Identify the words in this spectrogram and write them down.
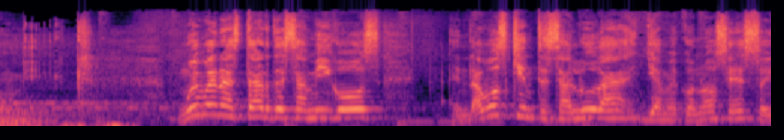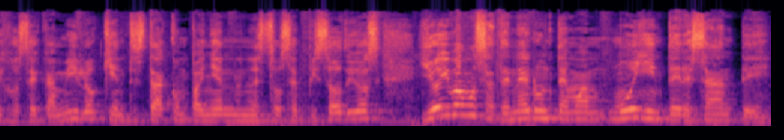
Unique. Muy buenas tardes amigos. En la voz quien te saluda, ya me conoces, soy José Camilo, quien te está acompañando en estos episodios. Y hoy vamos a tener un tema muy interesante.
